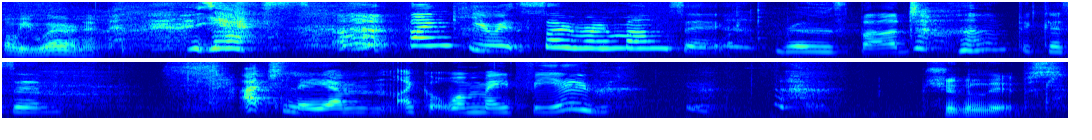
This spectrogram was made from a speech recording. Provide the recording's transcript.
Oh, you're wearing it. Yes. Thank you. It's so romantic. Rosebud. because of. Actually, um, I got one made for you. Sugar lips.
